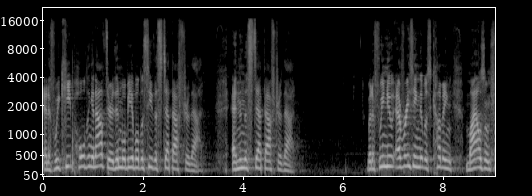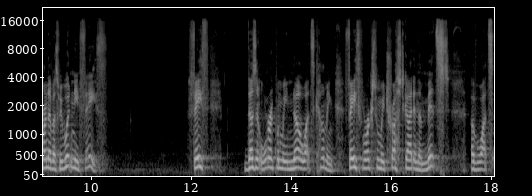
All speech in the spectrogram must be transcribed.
And if we keep holding it out there, then we'll be able to see the step after that, and then the step after that. But if we knew everything that was coming miles in front of us, we wouldn't need faith. Faith doesn't work when we know what's coming. Faith works when we trust God in the midst of what's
